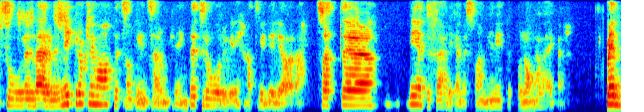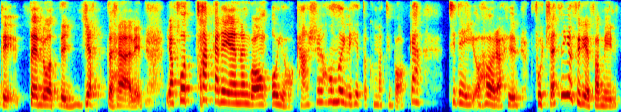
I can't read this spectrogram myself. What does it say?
solen, värmen, mikroklimatet som finns här omkring. Det tror vi att vi vill göra. Så att eh, vi är inte färdiga med Spanien, inte på långa vägar. Men du, det låter jättehärligt. Jag får tacka dig än en gång och jag kanske har möjlighet att komma tillbaka till dig och höra hur fortsättningen för er familj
